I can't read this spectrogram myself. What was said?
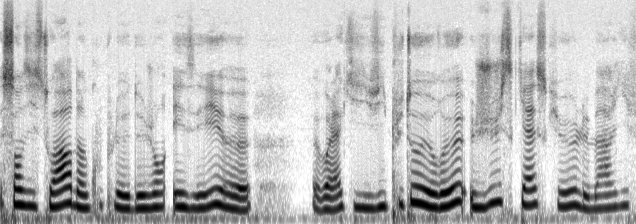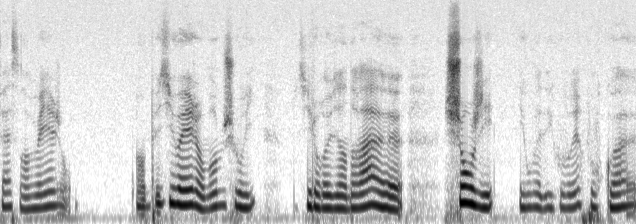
sans histoire, d'un couple de gens aisés, voilà, qui vit plutôt heureux, jusqu'à ce que le mari fasse un voyage, en... un petit voyage en Mandchourie, dont il reviendra changé. Et on va découvrir pourquoi euh,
